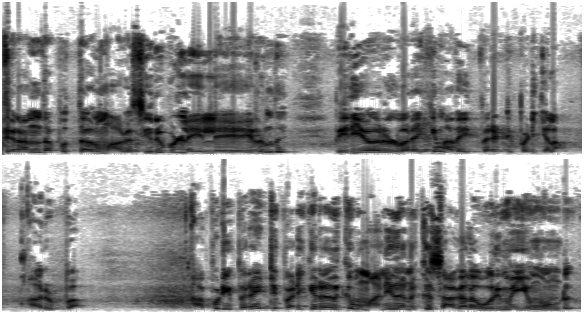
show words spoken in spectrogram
திறந்த புத்தகமாக சிறு பிள்ளையிலே இருந்து பெரியவர்கள் வரைக்கும் அதை பிரட்டி படிக்கலாம். அருப்பா. அப்படி பிரட்டி படிக்கிறதுக்கு மனிதனுக்கு சகல உரிமையும் உண்டு.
